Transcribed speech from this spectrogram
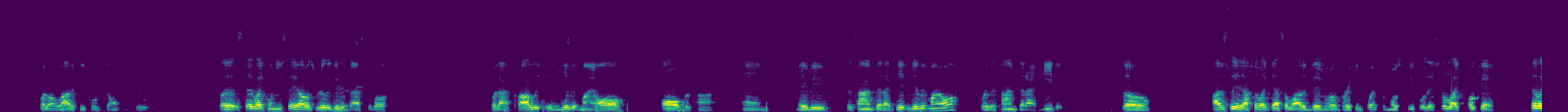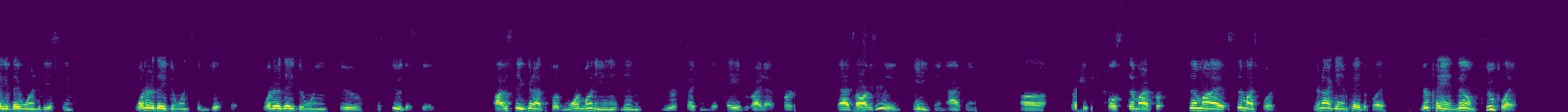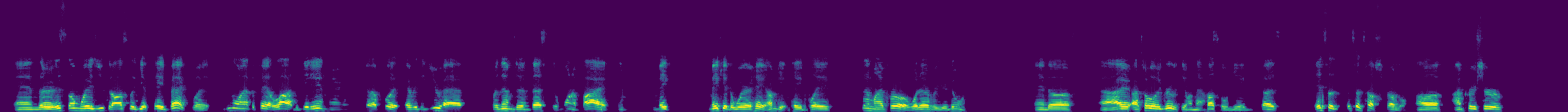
but a lot of people don't do it. So say like when you say I was really good at basketball, but I probably didn't give it my all all the time. And maybe the times that I didn't give it my all were the times that I needed it. So obviously I feel like that's a lot of big of a breaking point for most people. They feel like, okay, say like if they wanted to be a singer, what are they doing to get there? What are they doing to pursue this gig? Obviously you're gonna have to put more money in it than you're expecting to get paid right at first. That's That's obviously anything, I think. Uh great semi semi semi sports. You're not getting paid to play. You're paying them to play. And there is some ways you could also get paid back, but you're gonna have to pay a lot to get in there and you gotta put everything you have for them to invest and want to buy and make make it to where, hey, I'm getting paid to play semi pro or whatever you're doing. And uh I I totally agree with you on that hustle gig because it's a it's a tough struggle. Uh I'm pretty sure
